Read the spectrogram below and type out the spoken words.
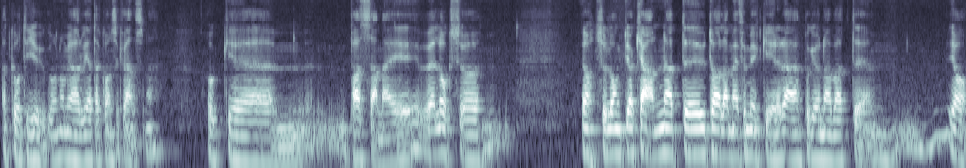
att gå till Djurgården om jag hade vetat konsekvenserna. Och eh, passa mig väl också ja, så långt jag kan att uh, uttala mig för mycket i det där på grund av att uh, ja,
